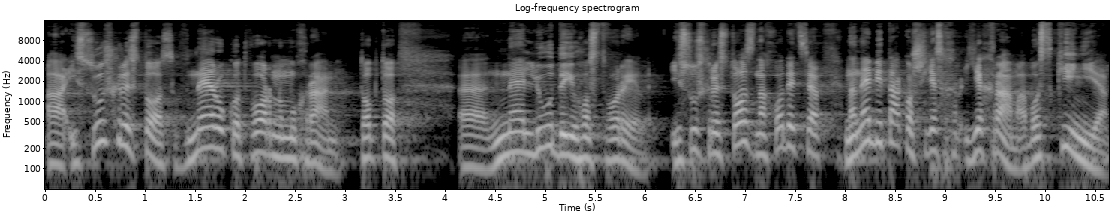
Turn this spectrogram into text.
а Ісус Христос в нерукотворному храмі. Тобто е, не люди його створили. Ісус Христос знаходиться на небі також є, храм або скинія.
